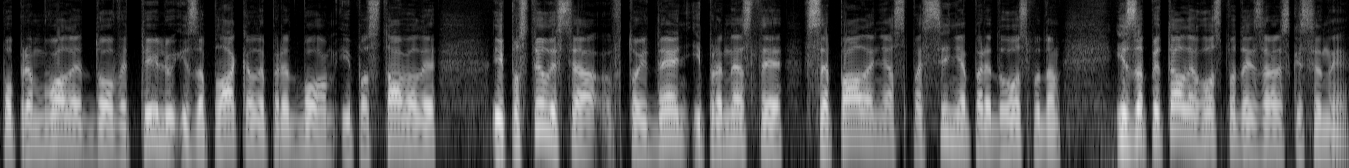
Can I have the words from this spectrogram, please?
попрямували до Ветилю і заплакали перед Богом, і поставили, і постилися в той день, і принесли все палення, спасіння перед Господом, і запитали Господа ізраїльські сини.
